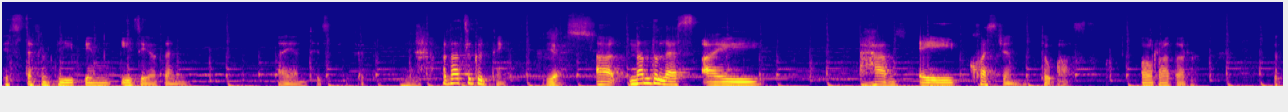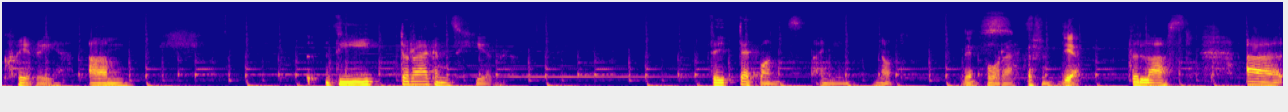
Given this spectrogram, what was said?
it's definitely been easier than I anticipated. But that's a good thing. Yes. Uh, nonetheless, I have a question to ask, or rather, a query. Um, the dragons here, the dead ones, I mean, not Yes. Borax. yeah. The last. Uh,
